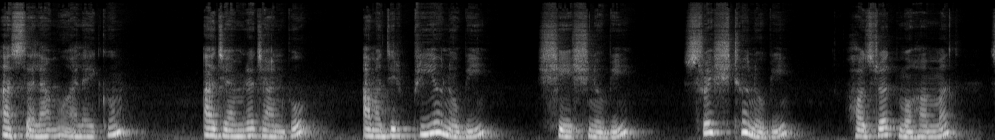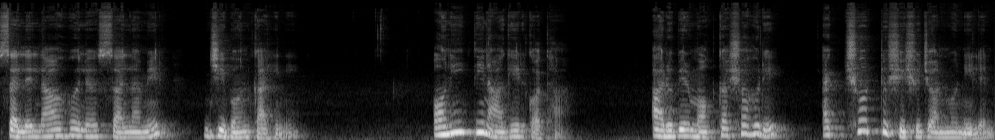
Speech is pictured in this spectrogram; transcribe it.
আসসালামু আলাইকুম। আজ আমরা জানব আমাদের প্রিয় নবী, শেষ নবী, শ্রেষ্ঠ নবী হজরত মোহাম্মদ সাল্লাহ সাল্লামের জীবন কাহিনী। অনেক দিন আগের কথা, আরবের মক্কা শহরে এক ছোট্ট শিশু জন্ম নিলেন।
